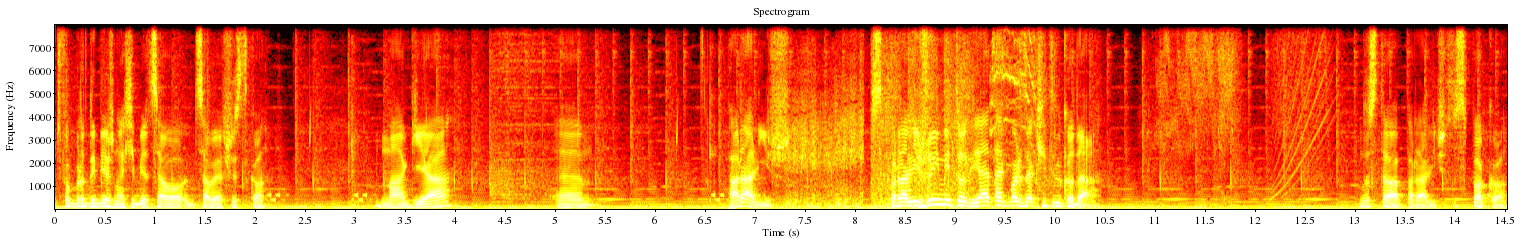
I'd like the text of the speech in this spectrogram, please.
Brzytwobrody bierz na siebie cało, całe wszystko. Magia. Em, paraliż. Sparaliżujmy to ja tak bardzo jak się tylko da. Dostała paraliż, to spoko.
